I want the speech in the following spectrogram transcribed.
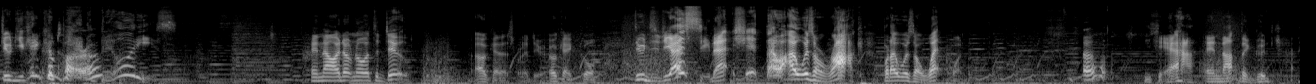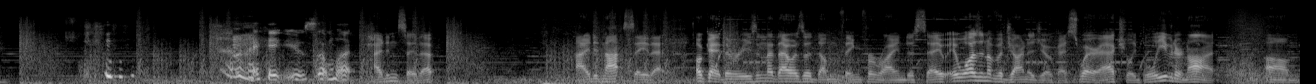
Dude, you can combine Katara? abilities. And now I don't know what to do. Okay, that's what I do. Okay, cool. Dude, did you guys see that shit though? I was a rock, but I was a wet one. Oh, Yeah, and not the good guy. I hate you so much. I didn't say that. I did not say that. Okay, the reason that that was a dumb thing for Ryan to say, it wasn't a vagina joke, I swear, actually. Believe it or not. Um,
